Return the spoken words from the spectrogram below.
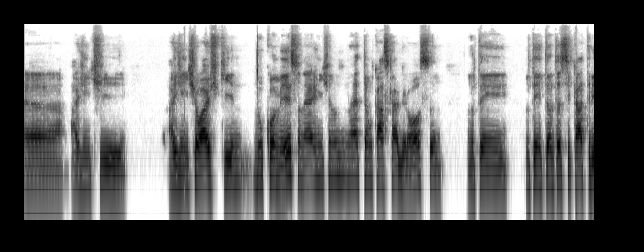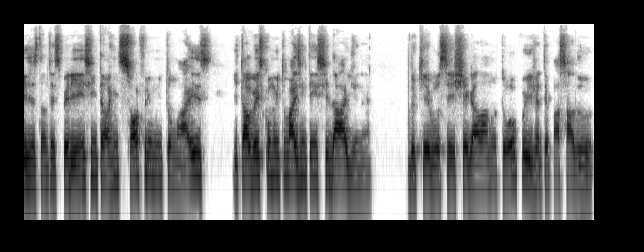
Uh, a gente a gente eu acho que no começo né a gente não, não, é tão casca grossa não tem não tem tantas cicatrizes tanta experiência então a gente sofre muito mais e talvez com muito mais intensidade né do que você chegar lá no topo e já ter passado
